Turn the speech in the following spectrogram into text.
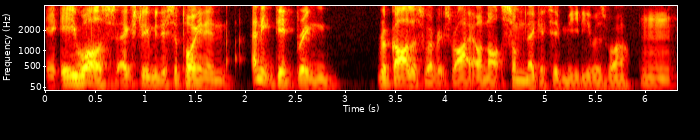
he was extremely disappointing, and it did bring, regardless whether it's right or not, some negative media as well. Mm.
